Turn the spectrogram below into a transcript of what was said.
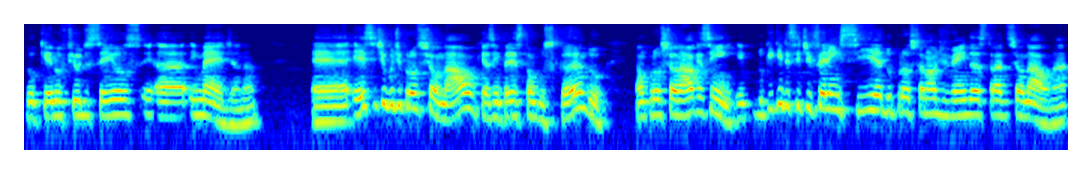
do que no field sales uh, em média, né? É, esse tipo de profissional que as empresas estão buscando é um profissional que, assim, do que, que ele se diferencia do profissional de vendas tradicional, né?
